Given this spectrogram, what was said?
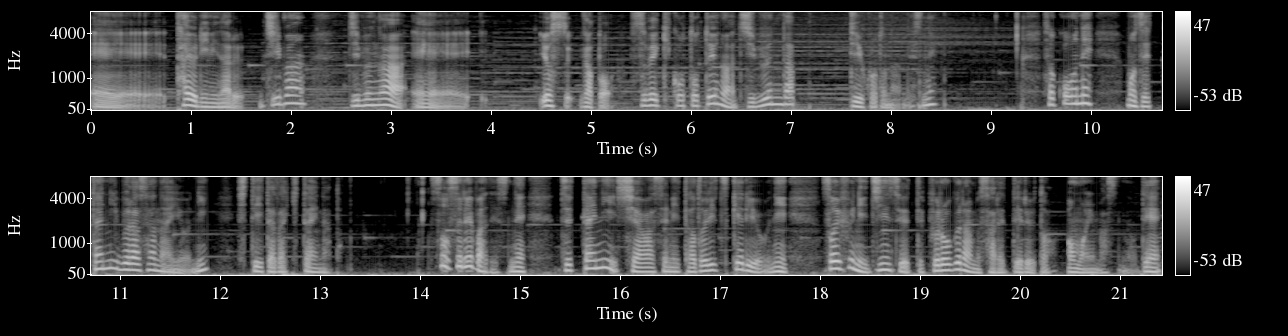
えー、頼りになる、一番自分が、えー、よすがとすべきことというのは自分だっていうことなんですね。そこをね、もう絶対にぶらさないようにしていただきたいなと。そうすればですね、絶対に幸せにたどり着けるように、そういうふうに人生ってプログラムされていると思いますので、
